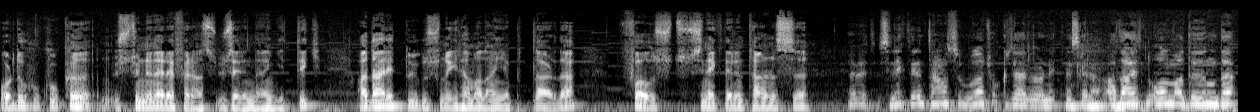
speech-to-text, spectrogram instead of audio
orada hukuka üstünlüğüne referans üzerinden gittik. Adalet duygusunu ilham alan yapıtlarda Faust, Sineklerin Tanrısı, Evet, sineklerin tanrısı buna çok güzel bir örnek mesela. Adaletin olmadığında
